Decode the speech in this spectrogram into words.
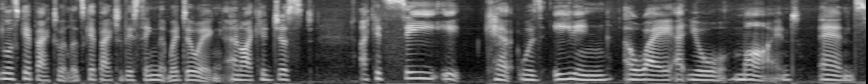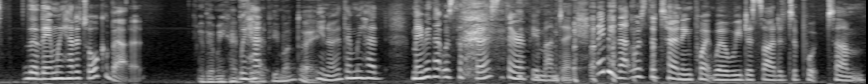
let's get back to it. Let's get back to this thing that we're doing, and I could just, I could see it kept, was eating away at your mind, and th- then we had to talk about it and then we had we therapy had Monday. You know, then we had maybe that was the first therapy Monday. Maybe that was the turning point where we decided to put um,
